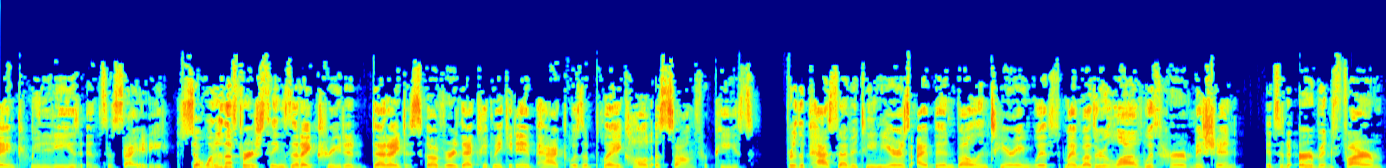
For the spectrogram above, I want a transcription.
and communities and society. So one of the first things that I created that I discovered that could make an impact was a play called A Song for Peace. For the past 17 years, I've been volunteering with my mother-in-law with her mission. It's an urban farm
